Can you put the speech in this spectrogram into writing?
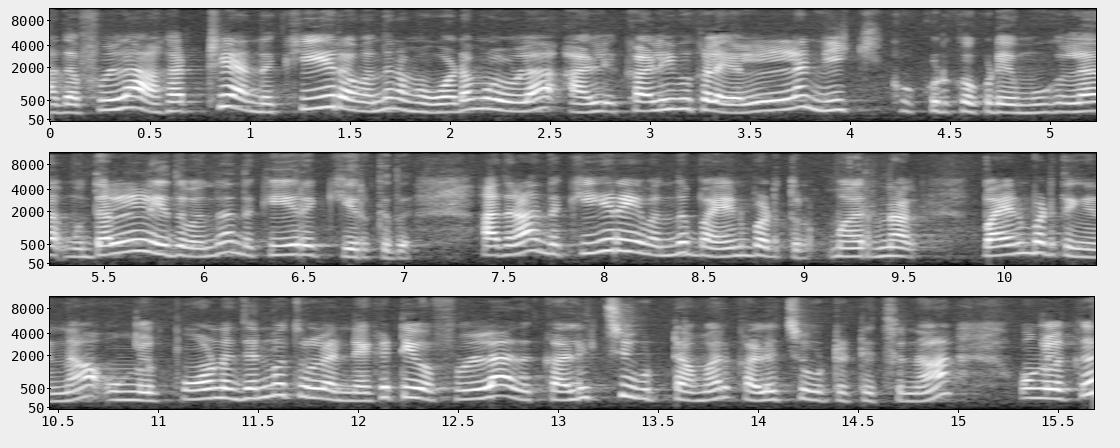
அதை ஃபுல்லாக அகற்றி அந்த கீரை வந்து நம்ம உடம்புல உள்ள அழி கழிவுகளை எல்லாம் நீக்கி கொடுக்கக்கூடிய முகல முதல் இது வந்து அந்த கீரைக்கு இருக்குது. அதனால் அந்த கீரையை வந்து பயன்படுத்தணும் மறுநாள். பயன்படுத்திங்கன்னா உங்களுக்கு போன ஜென்மத்தில் உள்ள நெகட்டிவை ஃபுல்லாக அது கழிச்சு விட்ட மாதிரி கழிச்சு விட்டுட்டுச்சுன்னா உங்களுக்கு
